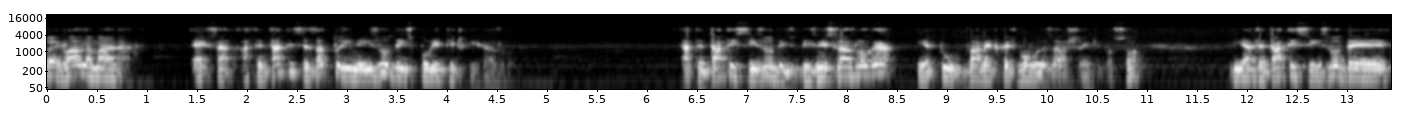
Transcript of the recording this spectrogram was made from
To je glavna mana. E sad, atentati se zato i ne izvode iz političkih razloga. Atentati se izvode iz biznis razloga, jer tu dva metka već mogu da završe neki posao, i atentati se izvode e,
